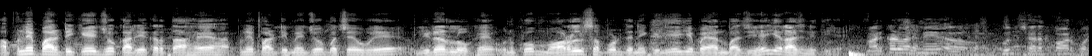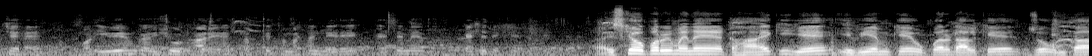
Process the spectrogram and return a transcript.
अपने पार्टी के जो कार्यकर्ता है अपने पार्टी में जो बचे हुए लीडर लोग हैं उनको मॉरल सपोर्ट देने के लिए ये बयानबाजी है ये राजनीति है। मार्केटवाले में खुद शरद पवार पहुँचे हैं और ईवीएम का इश्यू उठा रहे हैं सबके समर्थन ले रहे ऐसे में कैसे देखिए इसके ऊपर भी मैंने कहा है कि ये ईवीएम के ऊपर डाल के जो उनका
